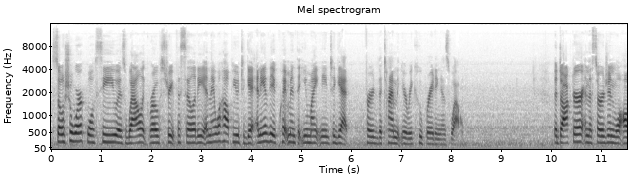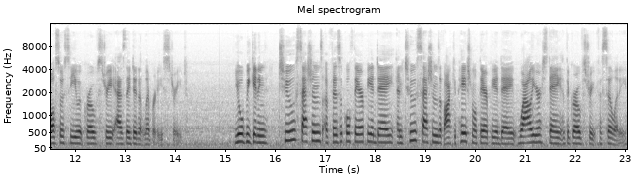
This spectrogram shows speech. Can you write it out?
Social work will see you as well at Grove Street facility and they will help you to get any of the equipment that you might need to get for the time that you're recuperating as well. The doctor and the surgeon will also see you at Grove Street as they did at Liberty Street. You will be getting two sessions of physical therapy a day and two sessions of occupational therapy a day while you're staying at the Grove Street facility.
